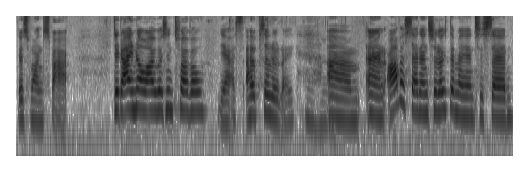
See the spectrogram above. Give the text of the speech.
this one spot. Did I know I was in trouble? Yes, absolutely. Um, and all of a sudden, she looked at me and she said,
